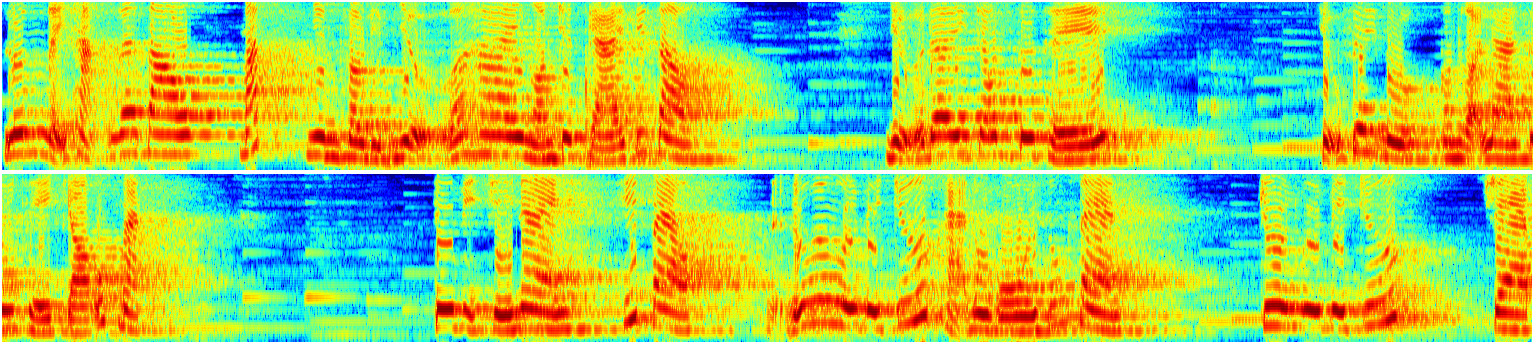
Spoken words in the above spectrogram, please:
Lưng đẩy thẳng ra sau, mắt nhìn vào điểm giữa hai ngón chân cái phía sau. Giữa đây trong tư thế chữ V ngược còn gọi là tư thế chó úp mặt. Từ vị trí này, hít vào, đưa người về trước, hạ đầu gối xuống sàn. Trườn người về trước, rạp,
